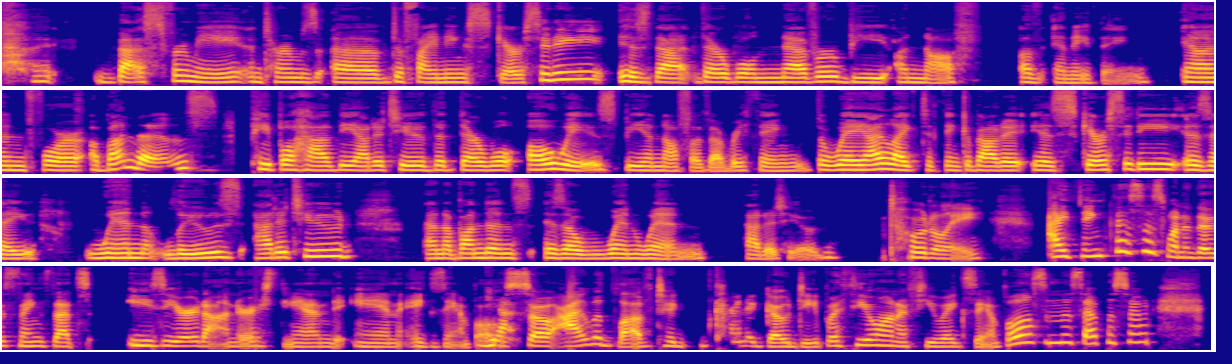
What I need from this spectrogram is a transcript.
best for me in terms of defining scarcity is that there will never be enough of anything. And for abundance, people have the attitude that there will always be enough of everything. The way I like to think about it is scarcity is a win lose attitude and abundance is a win win attitude. Totally. I think this is one of those things that's easier to understand in examples. Yeah. So I would love to kind of go deep with you on a few examples in this episode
